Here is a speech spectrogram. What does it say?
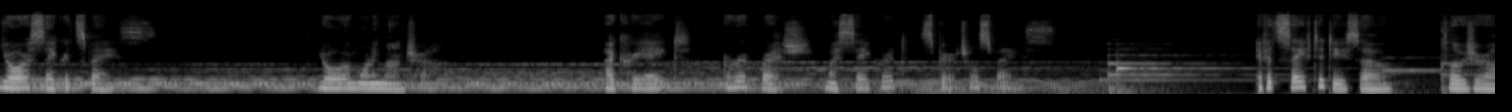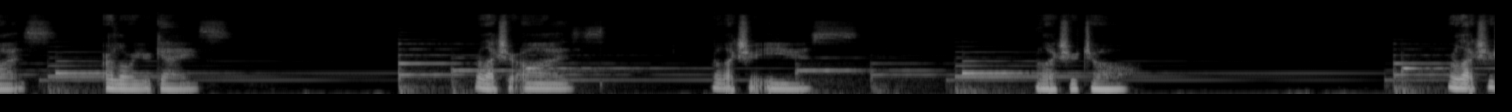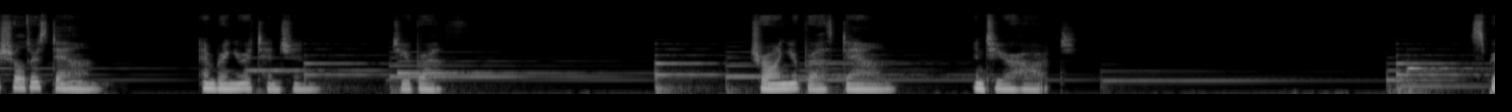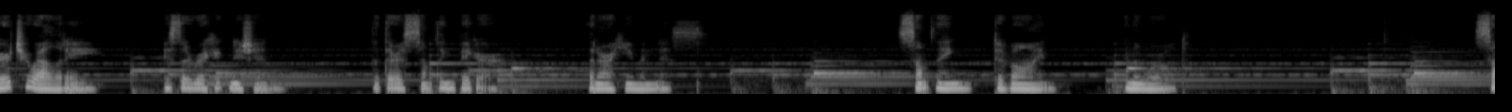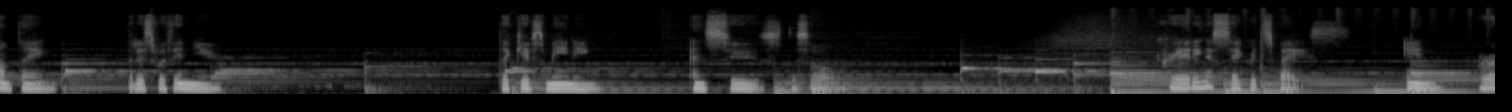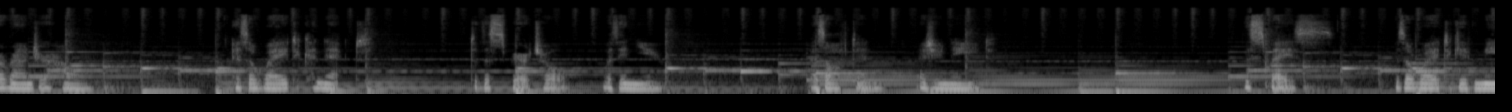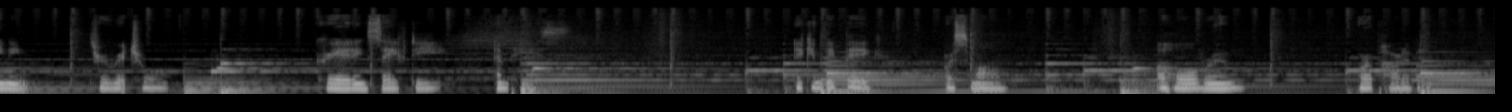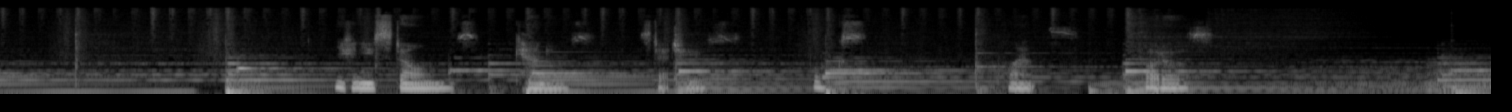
your sacred space, your morning mantra. I create or refresh my sacred spiritual space. If it's safe to do so, close your eyes or lower your gaze. Relax your eyes, relax your ears, relax your jaw. Relax your shoulders down and bring your attention to your breath. Drawing your breath down into your heart. Spirituality is the recognition that there is something bigger than our humanness, something divine in the world something that is within you that gives meaning and soothes the soul. Creating a sacred space in or around your home is a way to connect to the spiritual within you as often as you need. This space is a way to give meaning through ritual, creating safety and peace. It can be big or small, a whole room or a part of it. You can use stones, candles, statues, books, plants, photos,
